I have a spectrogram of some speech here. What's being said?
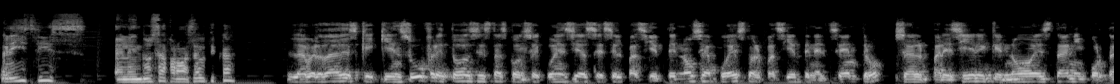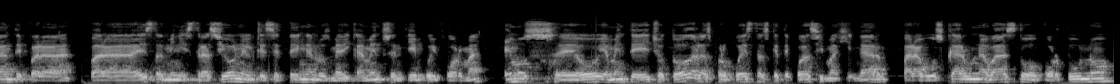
crisis en la industria farmacéutica? La verdad es que quien sufre todas estas consecuencias es el paciente. No se ha puesto al paciente en el centro. O sea, pareciere que no es tan importante para, para esta administración el que se tengan los medicamentos en tiempo y forma. Hemos eh, obviamente hecho todas las propuestas que te puedas imaginar para buscar un abasto oportuno,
